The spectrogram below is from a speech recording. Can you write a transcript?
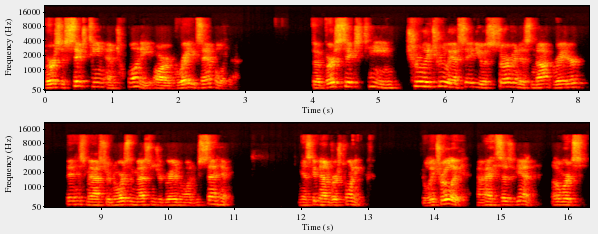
verses 16 and 20 are a great example of that. So, verse 16 truly, truly, I say to you, a servant is not greater than his master, nor is a messenger greater than one who sent him. Let's get down to verse 20. Truly, truly. All right, he says again. In other words,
